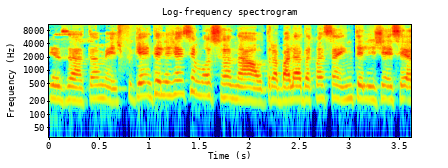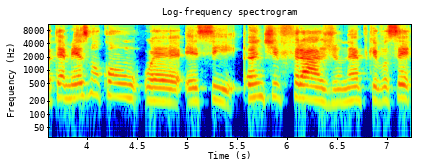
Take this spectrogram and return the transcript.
Exatamente, porque a inteligência emocional, trabalhada com essa inteligência e até mesmo com é, esse antifrágil, né? Porque você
